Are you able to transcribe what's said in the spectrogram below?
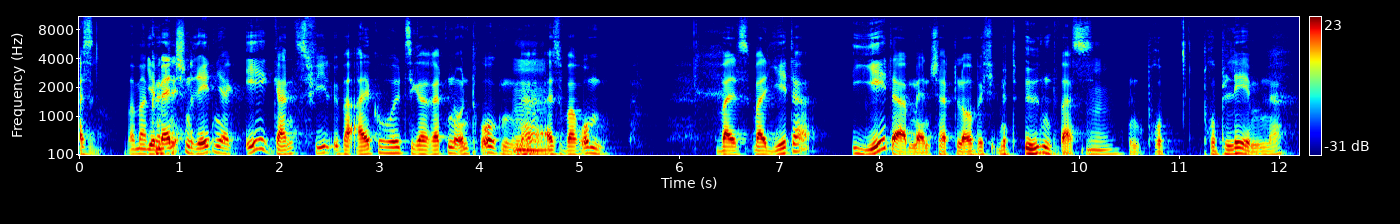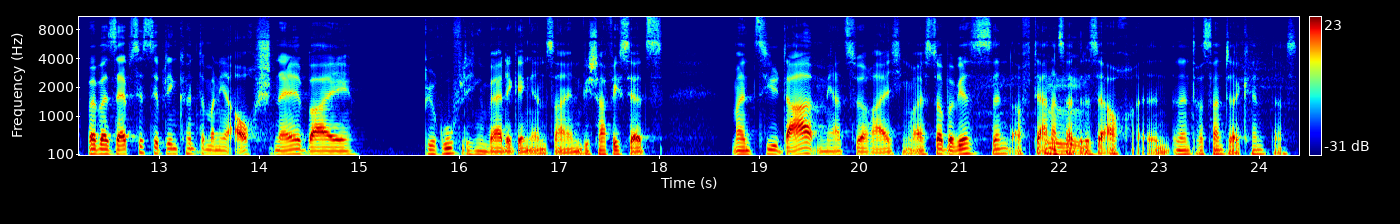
also Weil man wir Menschen reden ja eh ganz viel über Alkohol, Zigaretten und Drogen. Ne? Mhm. Also warum? Weil's, weil jeder, jeder Mensch hat, glaube ich, mit irgendwas Mhm. ein Pro Problem. Ne? Weil bei Selbstdisziplin könnte man ja auch schnell bei beruflichen Werdegängen sein. Wie schaffe ich es jetzt, mein Ziel da mehr zu erreichen, weißt du? Aber wir sind auf der anderen Seite. Das ist ja auch ein- eine interessante Erkenntnis.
